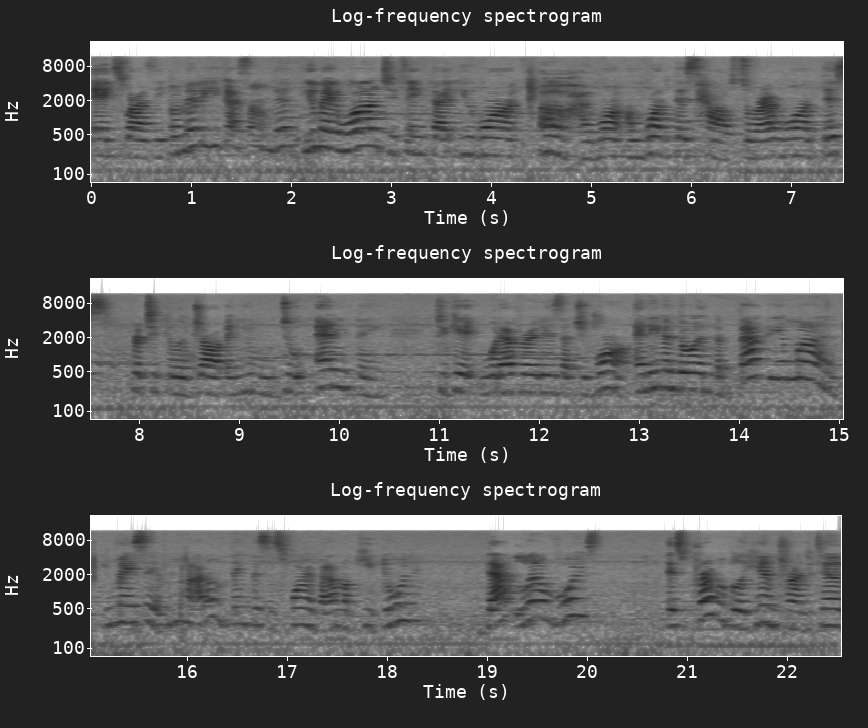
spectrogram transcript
XYZ, but maybe he got something different. You may want to think that you want, oh, I want, I want this house or I want this particular job and you will do anything to get whatever it is that you want. And even though in the back of your mind, you may say, mm, I this is for me, but I'm going to keep doing it. That little voice is probably him trying to tell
